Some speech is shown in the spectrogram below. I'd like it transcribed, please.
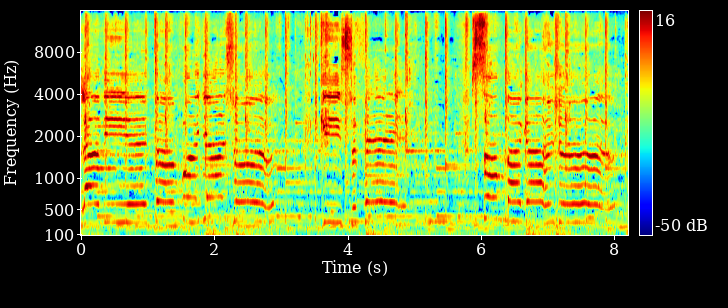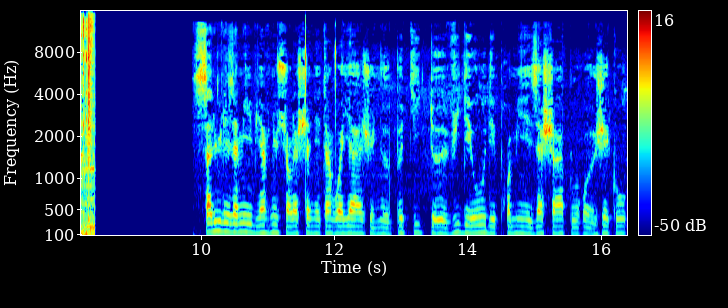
La vie est un voyage qui se fait sans bagage. Salut les amis, bienvenue sur la chaîne est un voyage, une petite vidéo des premiers achats pour euh, GECO,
